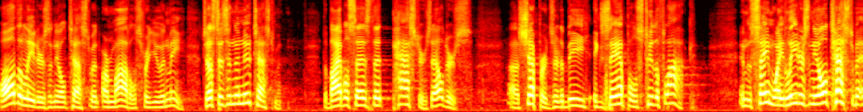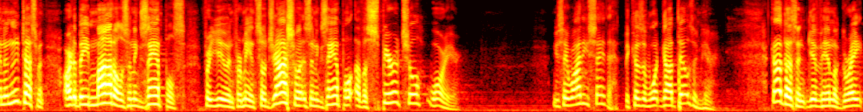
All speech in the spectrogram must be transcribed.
all the leaders in the Old Testament are models for you and me, just as in the New Testament. The Bible says that pastors, elders, uh, shepherds are to be examples to the flock. In the same way, leaders in the Old Testament and the New Testament are to be models and examples for you and for me. And so Joshua is an example of a spiritual warrior. You say, why do you say that? Because of what God tells him here. God doesn't give him a great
